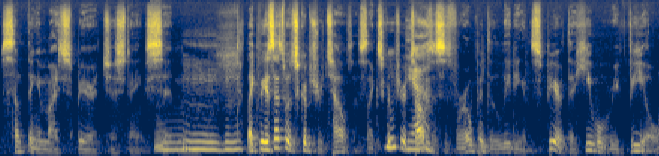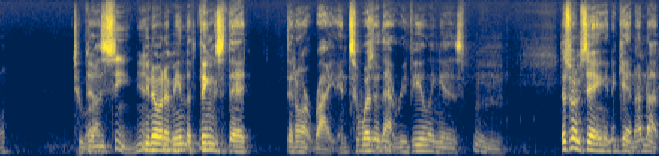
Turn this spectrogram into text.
something in my spirit just ain't sitting. Like, because that's what scripture tells us. Like, scripture Yeah. tells us if we're open to the leading of the spirit, that he will reveal to The us. unseen, yeah. You know what I mean? The things that that aren't right. And so whether that revealing is, hmm, that's what I'm saying. And again, I'm not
